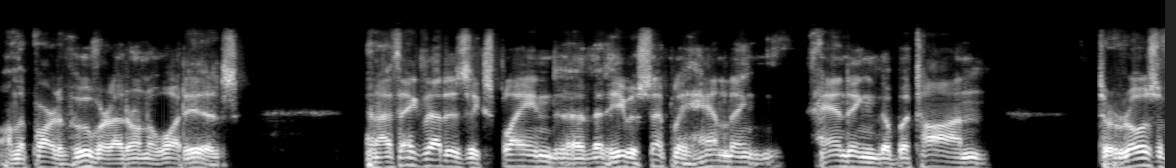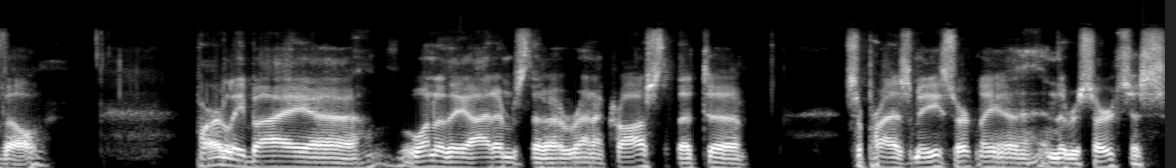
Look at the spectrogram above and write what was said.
on the part of Hoover, I don't know what is. And I think that is explained uh, that he was simply handling handing the baton to Roosevelt, partly by uh, one of the items that I ran across that uh, surprised me, certainly uh, in the research, as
